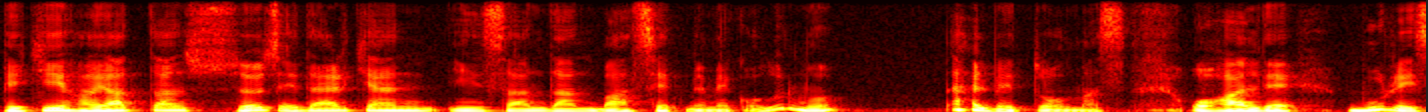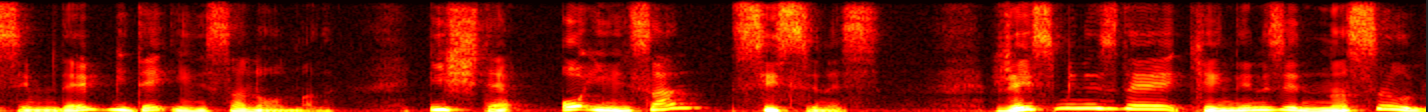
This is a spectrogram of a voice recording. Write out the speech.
Peki hayattan söz ederken insandan bahsetmemek olur mu? Elbette olmaz. O halde bu resimde bir de insan olmalı. İşte o insan sizsiniz. Resminizde kendinizi nasıl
